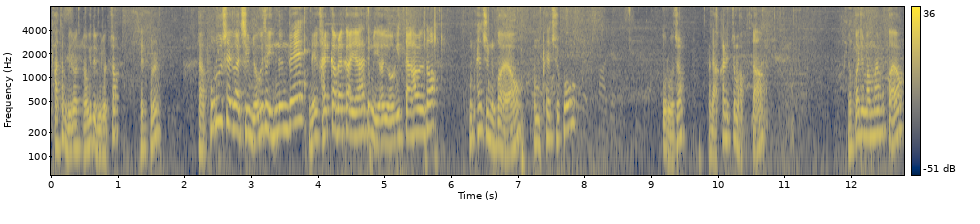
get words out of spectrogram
바텀 밀었, 여기도 밀었죠? 개꿀. 자, 포르쉐가 지금 여기서 있는데 내가 갈까 말까 하더니 여- 여기 있다 하면서 한번 패주는 거예요. 한번 패주고 또 오죠? 근데 아칼리 좀 아프다. 여기까지만 한번 해볼까요?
